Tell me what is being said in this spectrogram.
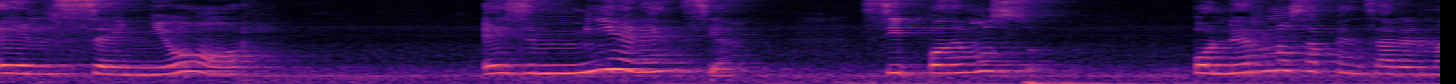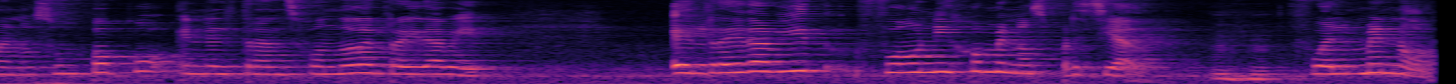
el Señor es mi herencia. Si podemos ponernos a pensar, hermanos, un poco en el trasfondo del rey David. El rey David fue un hijo menospreciado, fue el menor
